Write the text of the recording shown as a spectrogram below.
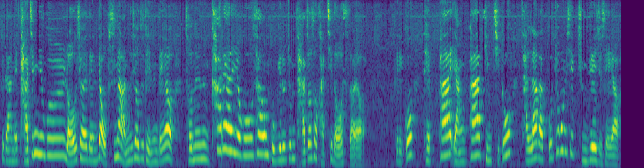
그 다음에 다진 육을 넣으셔야 되는데 없으면 안 넣으셔도 되는데요. 저는 카레 하려고 사온 고기를 좀 다져서 같이 넣었어요. 그리고 대파, 양파, 김치도 잘라갖고 조금씩 준비해 주세요.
